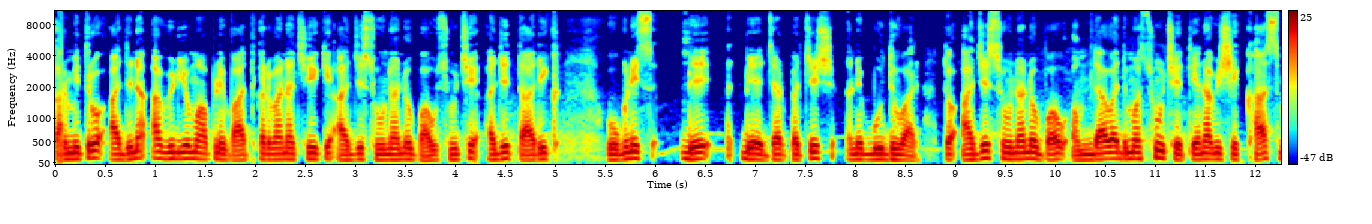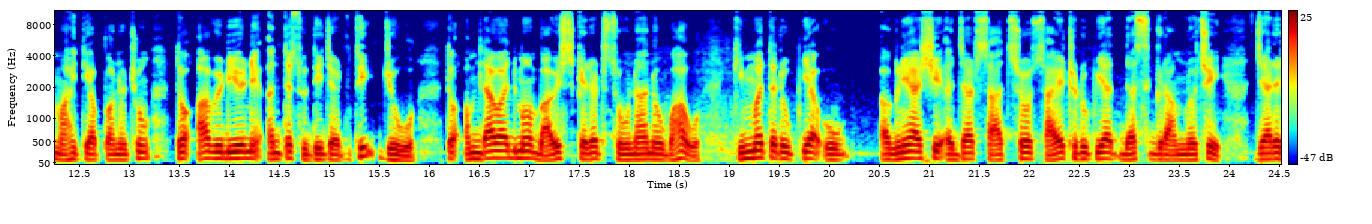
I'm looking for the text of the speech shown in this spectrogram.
કાર મિત્રો, આજના આ વિડીયોમાં આપણે વાત કરવાના છીએ કે આજે સોનાનો ભાવ શું છે? આજે તારીખ ઓગણીસ બે બે હજાર પચીસ અને બુધવાર. તો આજે સોનાનો ભાવ અમદાવાદમાં શું છે તેના વિશે ખાસ માહિતી આપવાનો છું. તો આ વિડીયોને અંત સુધી જરૂરથી જુઓ. તો અમદાવાદમાં બાવીસ કેરેટ સોનાનો ભાવ કિંમત રૂપિયા અગણ્યાસી હજાર સાતસો સાઠ રૂપિયા દસ ગ્રામનો છે. જ્યારે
